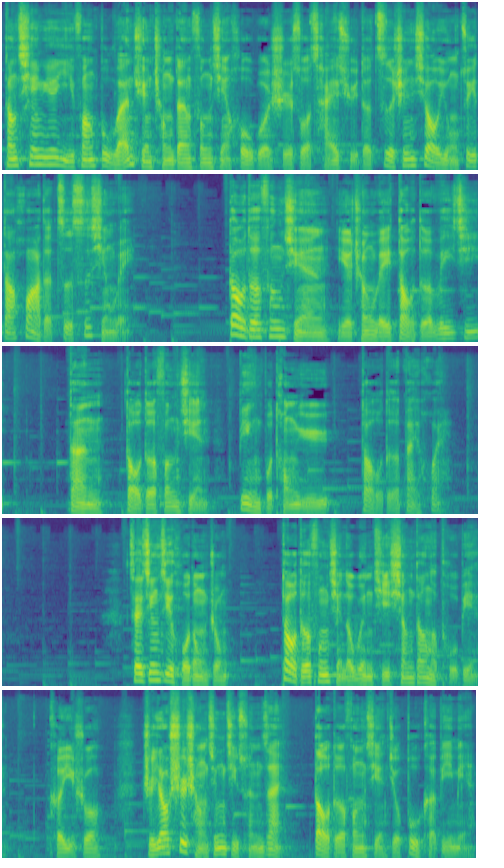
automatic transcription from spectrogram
当签约一方不完全承担风险后果时所采取的自身效用最大化的自私行为。道德风险也称为道德危机。但道德风险并不同于道德败坏。在经济活动中，道德风险的问题相当的普遍。可以说，只要市场经济存在，道德风险就不可避免。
